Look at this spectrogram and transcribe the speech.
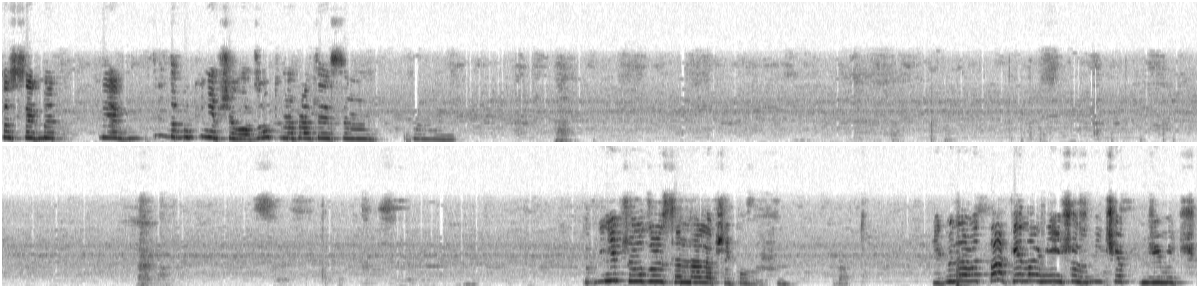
To jest jakby, jak, dopóki nie przechodzą, to naprawdę jestem... mm, lepszej pozycji. Jakby nawet takie najmniejsze zbicie będzie mieć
